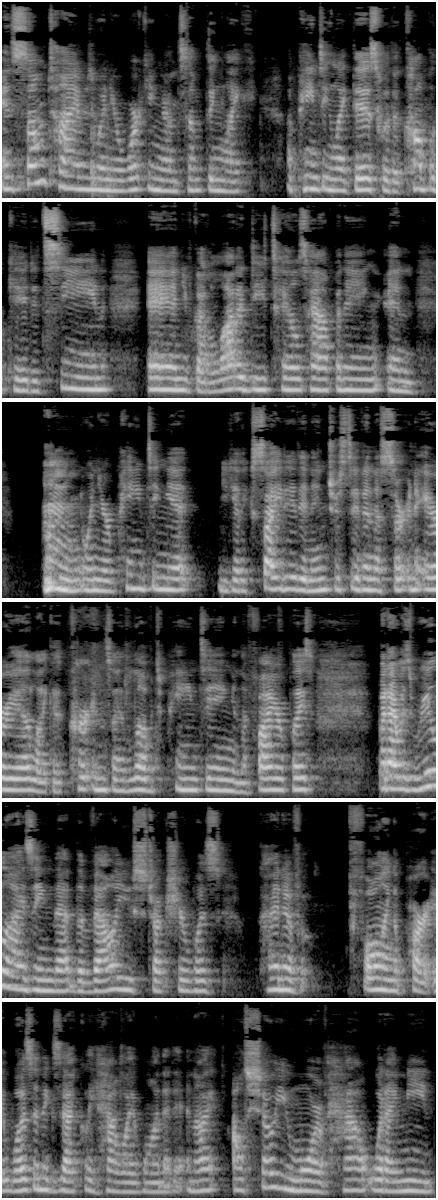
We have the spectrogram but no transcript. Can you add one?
And sometimes when you're working on something like a painting like this with a complicated scene and you've got a lot of details happening and when you're painting it, you get excited and interested in a certain area, like a curtains I loved painting and the fireplace. But I was realizing that the value structure was kind of falling apart. It wasn't exactly how I wanted it. And I, I'll show you more of how what I mean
